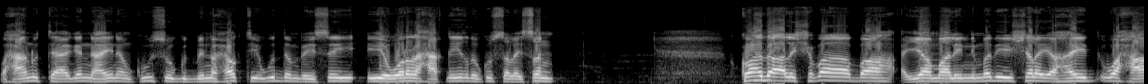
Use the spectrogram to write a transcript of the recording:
waxaan u taagannahay inaan kuu soo gudbinno xogtii ugu dambeysay iyo warar xaqiiqda ku salaysan kooxda al-shabaab ayaa maalinnimadii shalay ahayd waxa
